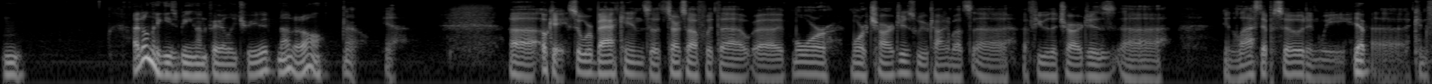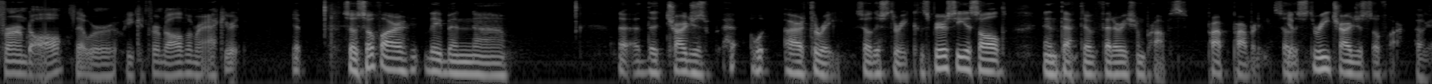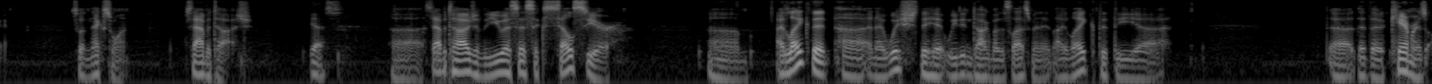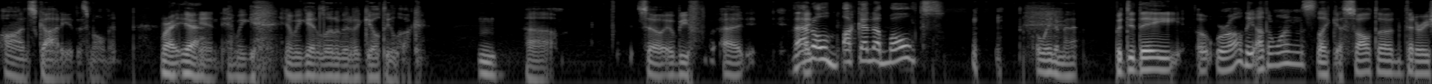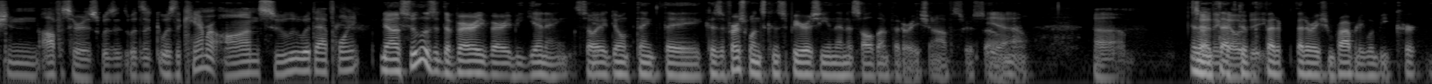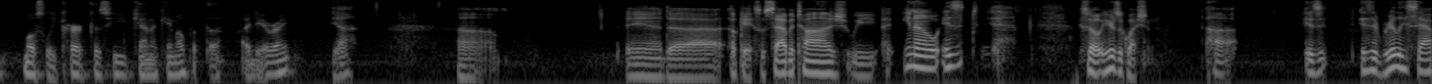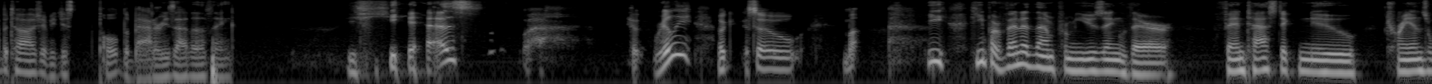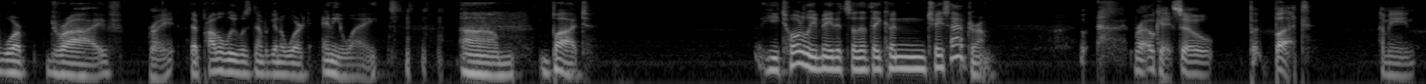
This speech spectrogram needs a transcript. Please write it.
I don't think he's being unfairly treated. Not at all. No. Yeah. Uh, okay, so we're back in. So it starts off with uh, uh, more more charges. We were talking about uh, a few of the charges uh, in the last episode, and we Yep. uh, confirmed all that were we confirmed all of them are accurate. Yep. So so far they've been uh, uh, the charges are three. So there's three: conspiracy, assault, and theft of Federation property. So Yep. there's three charges so far. Okay. So next one, sabotage. Yes. uh, sabotage of the USS Excelsior. Um, I like that, uh, and I wish they hit. We didn't talk about this last minute. I like that the uh, that the camera is on Scotty at this moment, Right. Yeah. and and we get and we get a little bit of a guilty look. Mm. Um, so it would be. Uh, that I- old bucket of bolts. oh wait a minute. but did they? uh, Were all the other ones like assault on Federation officers? Was it was it, was the camera on Sulu at that point? No, Sulu's at the very very beginning. So I don't think they because the first one's conspiracy and then assault on Federation officers. So Yeah. no. Um, And So then think that theft of be- Federation property would be Kirk, mostly Kirk, because he kind of came up with the idea, right? Yeah. Um, and uh, okay, so sabotage. We, you know, is it? So here's a question: uh, Is it is it really sabotage if you just pulled the batteries out of the thing? yes. Really? Okay, so He he prevented them from using their fantastic new transwarp drive right, that probably was never going to work anyway. um, but he totally made it so that they couldn't chase after him. right. Okay, so but but, I mean,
